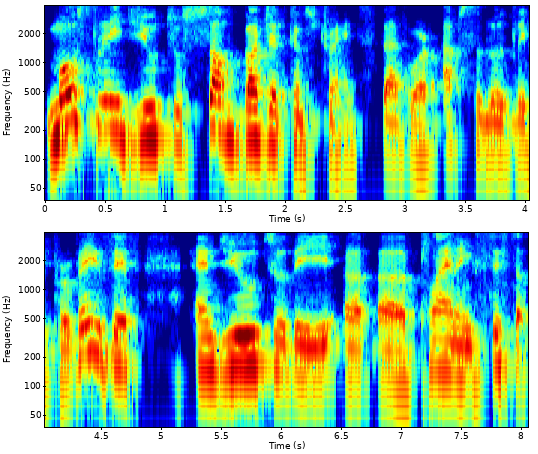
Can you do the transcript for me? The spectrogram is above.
mostly due to soft budget constraints that were absolutely pervasive and due to the uh, uh, planning system.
